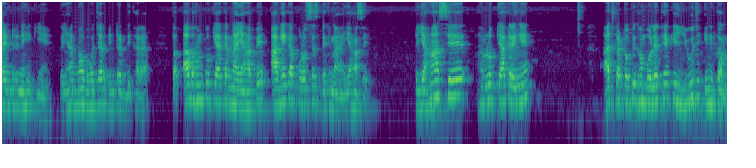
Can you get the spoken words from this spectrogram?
एंट्री नहीं किए हैं तो यहाँ नो वोचर इंटर दिखा रहा है। तो अब हमको क्या करना है यहाँ पे? आगे का प्रोसेस देखना है यहाँ से। तो यहाँ से हम लोग क्या करेंगे? आज का टॉपिक हम बोले थे कि यूज़ इनकम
